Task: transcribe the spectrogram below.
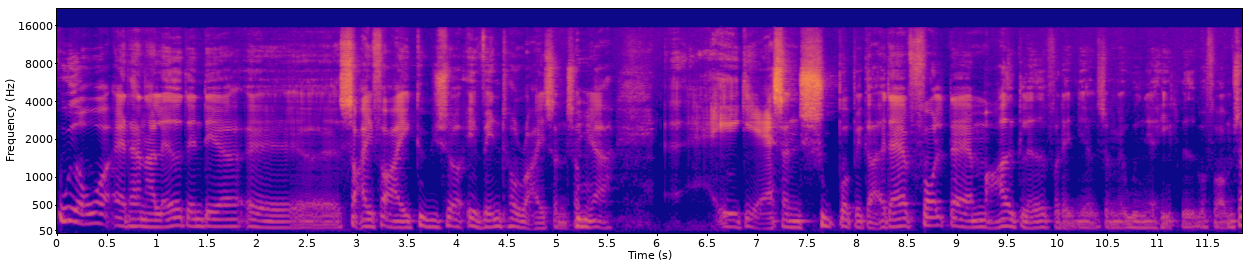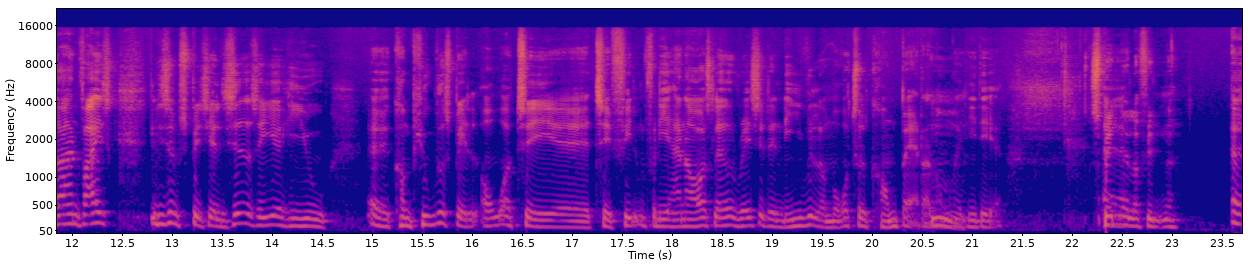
udover at han har lavet den der øh, sci-fi gyser Event Horizon, som mm. jeg ikke er sådan super begejstret. Der er folk, der er meget glade for den, som jeg, uden jeg helt ved hvorfor. Men så har han faktisk ligesom specialiseret sig i at hive øh, computerspil over til, øh, til film, fordi han har også lavet Resident Evil og Mortal Kombat og mm. nogle af de der. Spil eller filmene? Øh,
